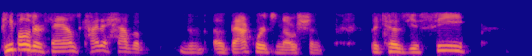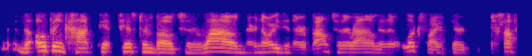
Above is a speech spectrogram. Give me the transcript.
people that are fans kind of have a, a backwards notion because you see the open cockpit piston boats are loud and they're noisy and they're bouncing around and it looks like they're tough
